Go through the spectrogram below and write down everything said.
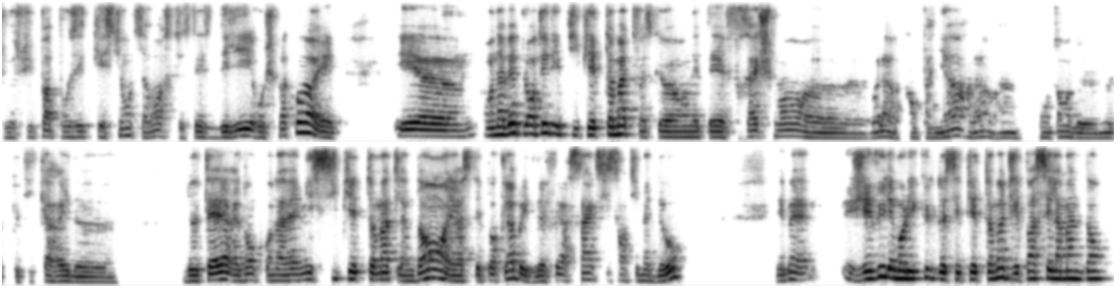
je me suis pas posé de questions de savoir ce que c'était ce délire ou je sais pas quoi. Et, et euh, on avait planté des petits pieds de tomates parce qu'on était fraîchement, euh, voilà, campagnard là, hein, content de notre petit carré de, de terre. Et donc on avait mis six pieds de tomates là-dedans. Et à cette époque-là, ben, il devait faire 5-6 cm de haut. Et ben j'ai vu les molécules de ces pieds de tomates, j'ai passé la main dedans.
